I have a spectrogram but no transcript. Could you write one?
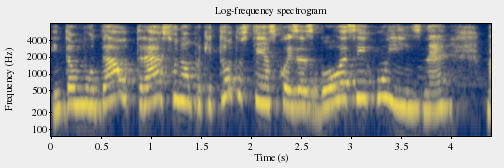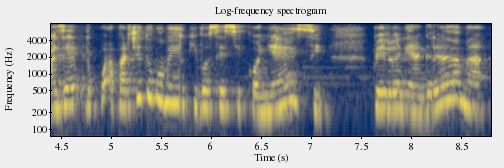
Então, mudar o traço não, porque todos têm as coisas boas e ruins, né? Mas é a partir do momento que você se conhece pelo Enneagrama,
